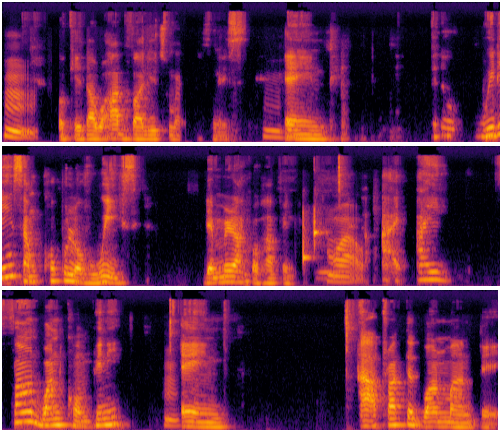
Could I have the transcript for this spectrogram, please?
hmm, okay, that will add value to my business. mhm. And you know, within some couple of weeks, the miracle happened. Wow. I I found one company Hmm. and I attracted one man there.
